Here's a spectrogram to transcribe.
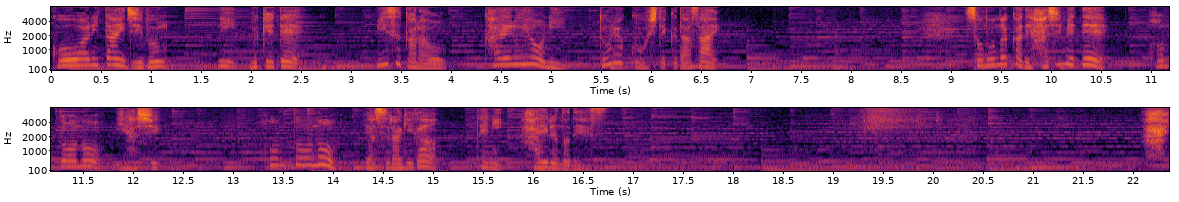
こうありたい自分に向けて自らを変えるように努力をしてください。その中で初めて本当の癒し本当の安らぎが手に入るのです。はい。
